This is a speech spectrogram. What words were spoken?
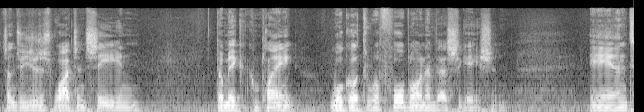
Sometimes you just watch and see and don't make a complaint. We'll go through a full blown investigation. And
